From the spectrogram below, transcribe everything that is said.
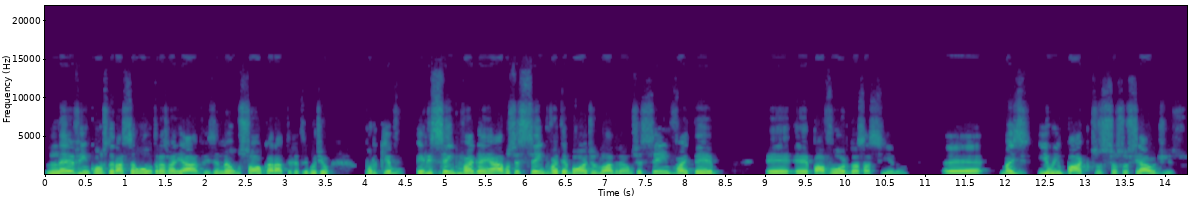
leve em consideração outras variáveis, e não só o caráter retributivo, porque ele sempre vai ganhar, você sempre vai ter bode do ladrão, você sempre vai ter é, é, pavor do assassino. É, mas e o impacto social disso?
